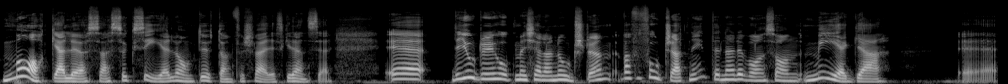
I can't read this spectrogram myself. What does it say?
Makalösa succéer långt utanför Sveriges gränser. Eh, det gjorde du ihop med Kjell Nordström. Varför fortsatte ni inte när det var en sån mega eh,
